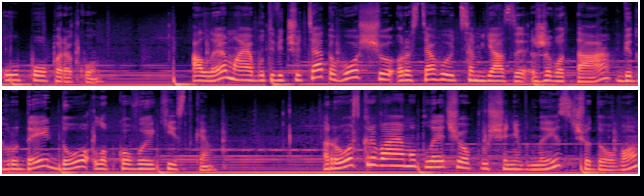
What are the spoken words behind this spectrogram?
у попереку. Але має бути відчуття того, що розтягуються м'язи живота від грудей до лобкової кістки. Розкриваємо плечі, опущені вниз. Чудово.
